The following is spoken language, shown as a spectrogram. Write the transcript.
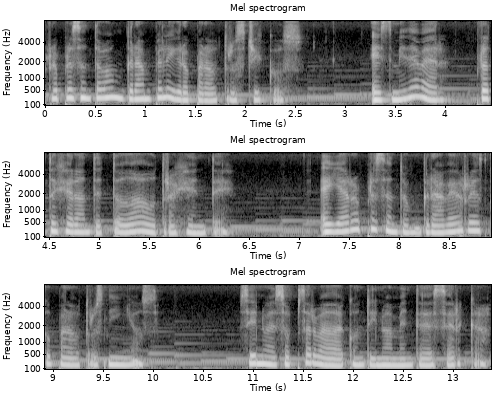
representaba un gran peligro para otros chicos. Es mi deber proteger ante todo a otra gente. Ella representa un grave riesgo para otros niños si no es observada continuamente de cerca.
